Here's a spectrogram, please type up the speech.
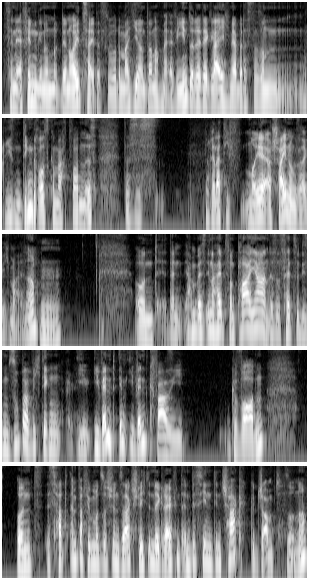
ist ja eine Erfindung der Neuzeit. Das wurde mal hier und da nochmal erwähnt oder dergleichen, aber dass da so ein riesen Ding draus gemacht worden ist, das ist eine relativ neue Erscheinung, sage ich mal. Ne? Und dann haben wir es innerhalb von ein paar Jahren, ist es halt zu diesem super wichtigen E- Event, im Event quasi geworden. Und es hat einfach, wie man so schön sagt, schlicht und ergreifend ein bisschen den Shark gejumpt. So, ne?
